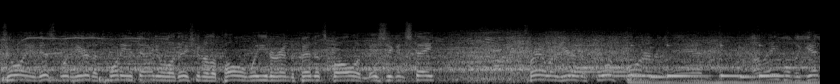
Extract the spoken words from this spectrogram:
Enjoying this one here, the 20th annual edition of the Poulan Weed Eater Independence Bowl at Michigan State. Trailing here in the fourth quarter and unable to get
